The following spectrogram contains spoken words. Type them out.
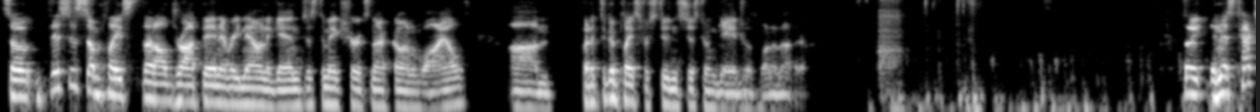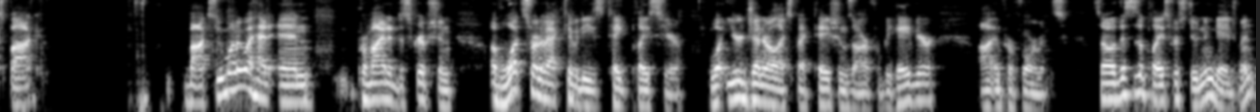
So this is some place that I'll drop in every now and again just to make sure it's not gone wild. Um, but it's a good place for students just to engage with one another. So in this text box, box, you want to go ahead and provide a description of what sort of activities take place here, what your general expectations are for behavior uh, and performance. So this is a place for student engagement.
